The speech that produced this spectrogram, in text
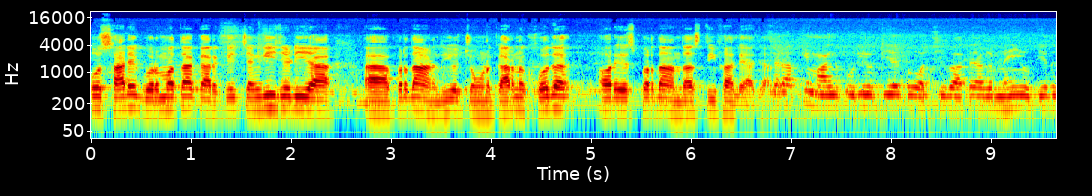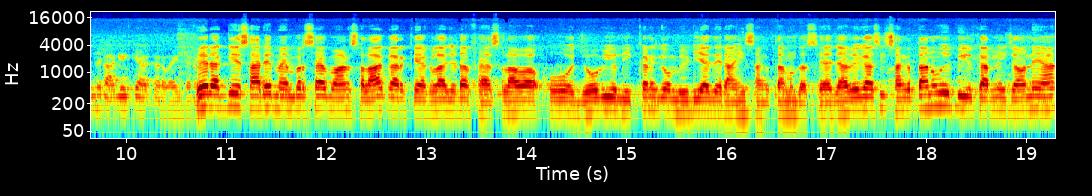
ਉਹ ਸਾਰੇ ਗੁਰਮਤਾ ਕਰਕੇ ਚੰਗੀ ਜਿਹੜੀ ਆ ਅ, ਪ੍ਰਧਾਨ ਦੀ ਉਹ ਚੋਣ ਕਰਨ ਖੁਦ ਔਰ ਇਸ ਪ੍ਰਧਾਨ ਦਾ ਅਸਤੀਫਾ ਲਿਆ ਜਾਵੇ सर आपकी मांग पूरी होती है तो अच्छी बात है अगर नहीं होती है तो फिर आगे क्या कार्रवाई करें ਫਿਰ ਅੱਗੇ ਸਾਰੇ ਮੈਂਬਰ ਸਾਹਿਬਾਨ ਸਲਾਹ ਕਰਕੇ ਅਗਲਾ ਜਿਹੜਾ ਫੈਸਲਾ ਵਾ ਉਹ ਜੋ ਵੀ ਉਲੀਕਣਗੇ ਉਹ ਮੀਡੀਆ ਦੇ ਰਾਹੀਂ ਸੰਗਤਾਂ ਨੂੰ ਦੱਸਿਆ ਜਾਵੇਗਾ ਅਸੀਂ ਸੰਗਤਾਂ ਨੂੰ ਵੀ ਅਪੀਲ ਕਰਨੀ ਚਾਹੁੰਦੇ ਆ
